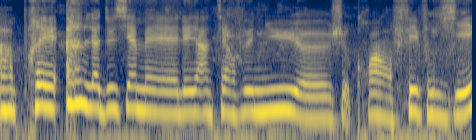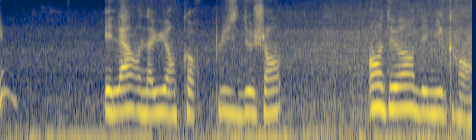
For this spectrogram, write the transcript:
Après, la deuxième, elle est intervenue, euh, je crois, en février. Et là, on a eu encore plus de gens en dehors des migrants.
